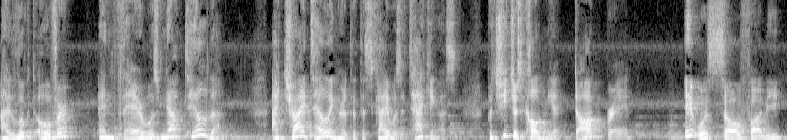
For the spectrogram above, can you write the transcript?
I looked over, and there was Meowtilda. I tried telling her that the sky was attacking us, but she just called me a dog brain. It was so funny.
